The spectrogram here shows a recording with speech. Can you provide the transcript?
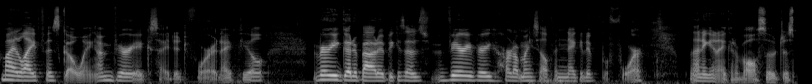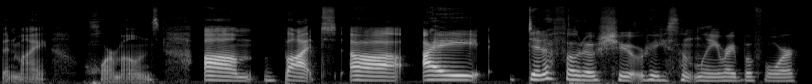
my life is going. I'm very excited for it. I feel very good about it because I was very, very hard on myself and negative before. But then again, I could have also just been my hormones. Um, but uh, I did a photo shoot recently, right before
